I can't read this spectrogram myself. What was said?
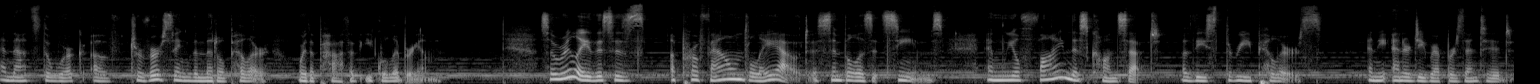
And that's the work of traversing the middle pillar or the path of equilibrium. So, really, this is a profound layout, as simple as it seems, and we'll find this concept of these three pillars and the energy represented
